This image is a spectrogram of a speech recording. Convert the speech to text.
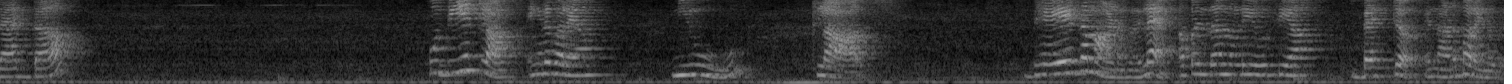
that the പുതിയ ക്ലാസ് എങ്ങനെ പറയാം? ന്യൂ ക്ലാസ് ഭേദമാണെന്ന് അല്ലെ? അപ്പൊ എന്താ നമ്മൾ യൂസ് ചെയ്യാ? ബെറ്റർ എന്നാണ് പറയുന്നത്.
